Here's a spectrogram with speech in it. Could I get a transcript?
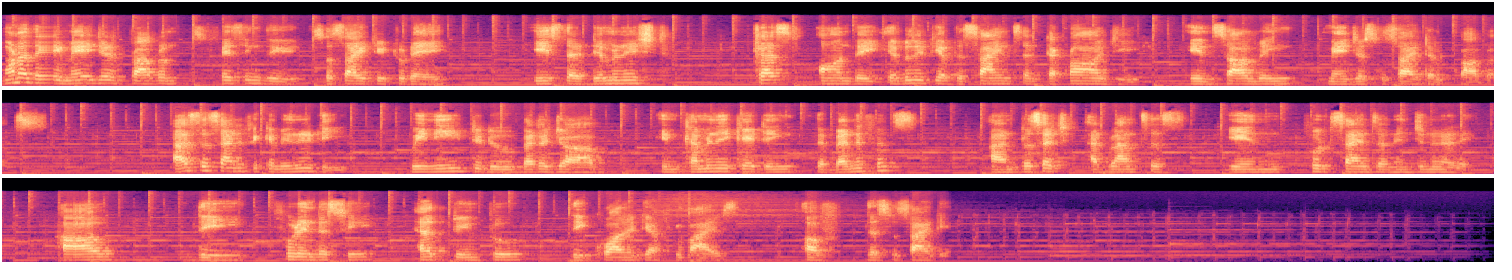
One of the major problems facing the society today is the diminished trust on the ability of the science and technology in solving major societal problems. As the scientific community, we need to do a better job in communicating the benefits and research advances in food science and engineering, how the food industry help to improve the quality of lives of the society.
